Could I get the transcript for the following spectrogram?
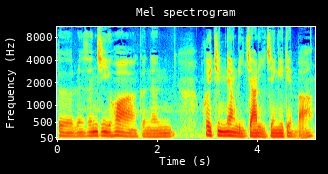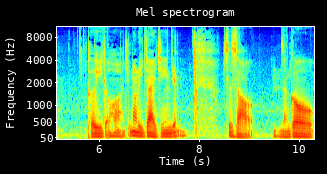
的人生计划可能。会尽量离家里近一点吧，可以的话，尽量离家里近一点，至少能够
